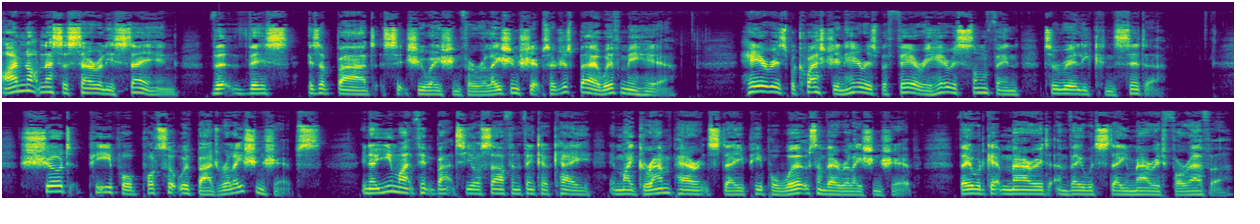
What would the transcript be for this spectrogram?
I'm not necessarily saying that this is a bad situation for relationships, so just bear with me here. Here is the question, here is the theory, here is something to really consider. Should people put up with bad relationships? You know, you might think back to yourself and think, okay, in my grandparents' day, people worked on their relationship. They would get married and they would stay married forever.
